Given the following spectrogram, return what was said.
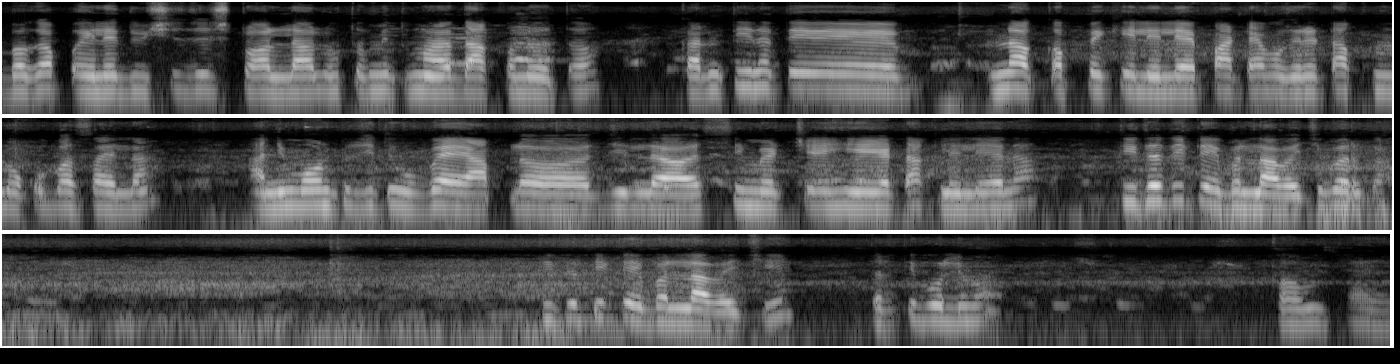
बघा पहिल्या दिवशी जे स्टॉल लावलं होतं मी तुम्हाला दाखवलं होतं. कारण तिनं ते न कप्पे केलेले आहे पाट्या वगैरे टाकून लोक बसायला. आणि मोंटू जिथे उभं आहे आपलं जिल्हा सिमेंटचे हे टाकलेले आहे ना तिथं ती टेबल लावायची बरं का. तिथं ती टेबल लावायची. तर ती बोलली मग काहून काय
